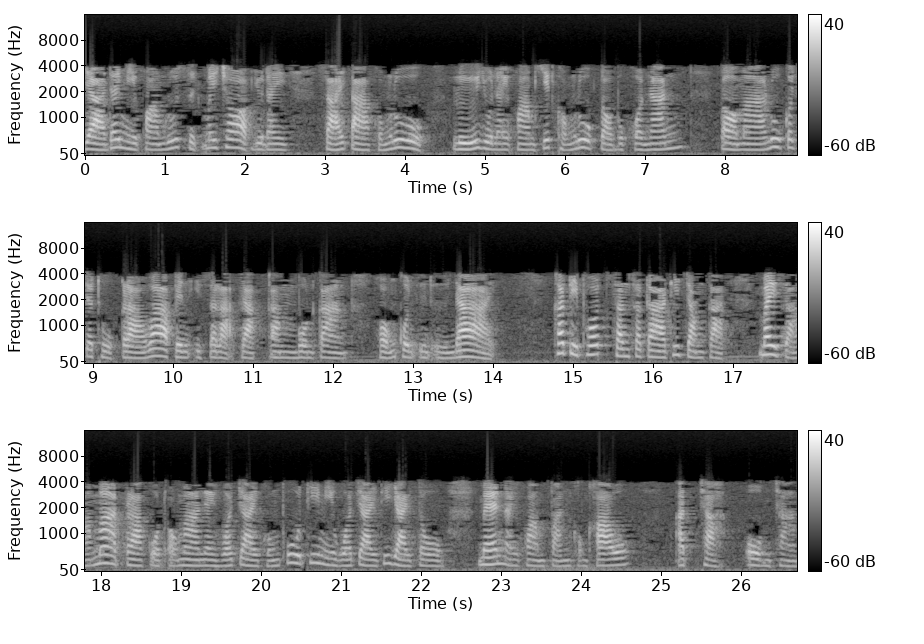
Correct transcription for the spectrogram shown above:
อย่าได้มีความรู้สึกไม่ชอบอยู่ในสายตาของลูก หรืออยู่ในความคิดของลูกต่อบุคคลนั้น ต่อมาลูกก็จะถูกกล่าวว่าเป็นอิสระจากกรรมบนกลางของคนอื่นๆได้ คติพจน์สันสกาที่จำกัดไม่สามารถปรากฏออกมาในหัวใจของผู้ที่มีหัวใจที่ใหญ่โต แม้ในความฝันของเขา อัจฉะโอมชาน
